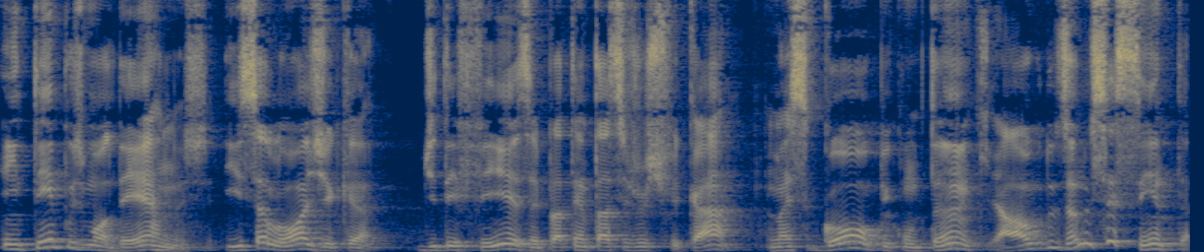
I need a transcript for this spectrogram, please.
em tempos modernos, isso é lógica de defesa para tentar se justificar, mas golpe com tanque é algo dos anos 60.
